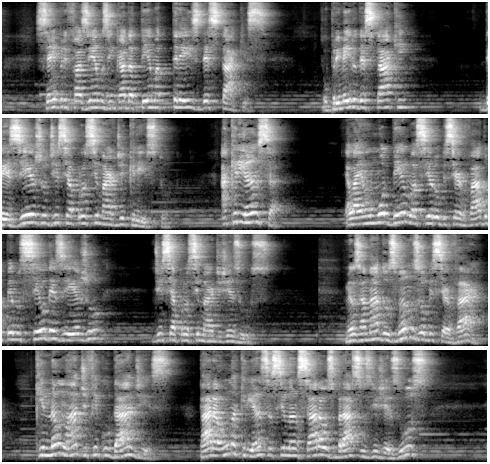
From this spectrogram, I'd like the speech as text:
Sempre fazemos em cada tema três destaques. O primeiro destaque desejo de se aproximar de Cristo. A criança, ela é um modelo a ser observado pelo seu desejo de se aproximar de Jesus. Meus amados, vamos observar que não há dificuldades para uma criança se lançar aos braços de Jesus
